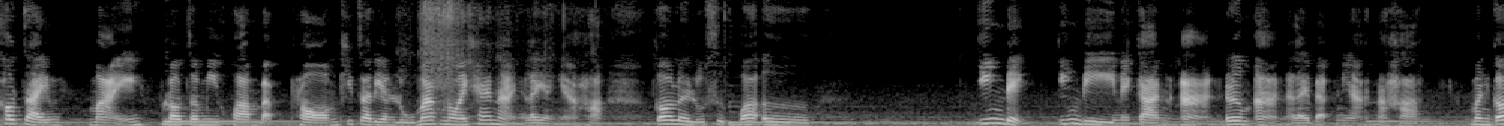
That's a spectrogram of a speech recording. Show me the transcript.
เข้าใจไหม เราจะมีความแบบพร้อมที่จะเรียนรู้มากน้อยแค่ไหนอะไรอย่างเงี้ยค่ะ ก็เลยรู้สึกว่า เออ ยิ่งเด็กยิ่งดีในการอ่านเริ่มอ่านอะไรแบบเนี้ยนะคะ มันก็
